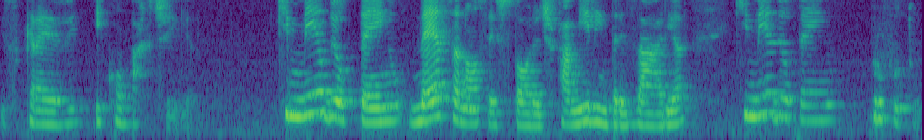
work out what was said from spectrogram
escreve e compartilha. Que medo eu tenho nessa nossa história de família empresária? Que medo eu tenho para o futuro?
